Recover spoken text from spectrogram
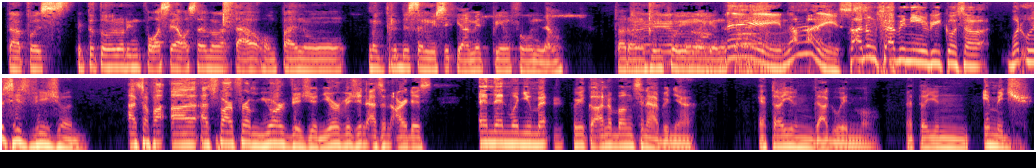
Tapos nagtuturo rin po kasi ako sa mga tao kung paano mag-produce ng music gamit po yung phone lang. Parang yun po yung nagano sa Hey, nice. So anong sabi ni Rico sa what was his vision as of, uh, as far from your vision, your vision as an artist, and then when you met Rico, ano bang sinabi niya? Ito yung gagawin mo. Ito yung image.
